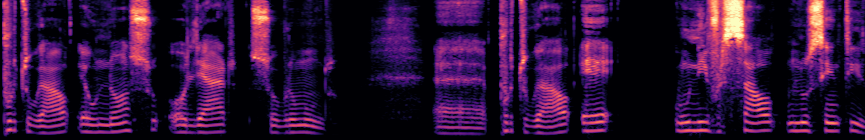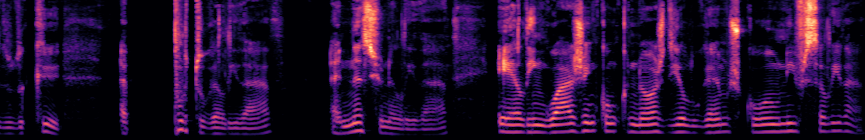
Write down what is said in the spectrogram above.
Portugal é o nosso olhar sobre o mundo. Uh, Portugal é universal no sentido de que a Portugalidade, a nacionalidade, é a linguagem com que nós dialogamos com a universalidade.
